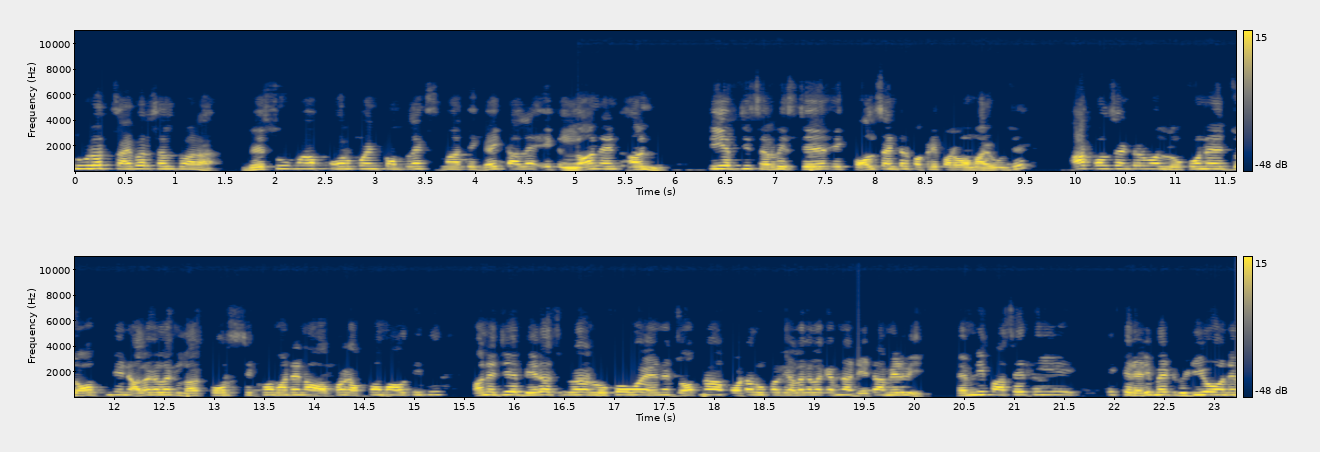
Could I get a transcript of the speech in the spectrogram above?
સુરત સાયબર સેલ દ્વારા વેસુમાં ફોર પોઈન્ટ કોમ્પ્લેક્સમાંથી ગઈકાલે એક learn and earn TFG service છે, એક કોલ સેન્ટર પકડી પાડવામાં આવ્યું છે. આ કોલ સેન્ટરમાં લોકોને જોબની અલગ અલગ કોર્સ શીખવા માટેના ઓફર આપવામાં આવતી હતી અને જે બેરોજગાર લોકો હોય એને જોબના પોર્ટલ ઉપરથી અલગ અલગ એમના ડેટા મેળવી એમની પાસેથી એક રેડીમેડ વીડિયો અને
